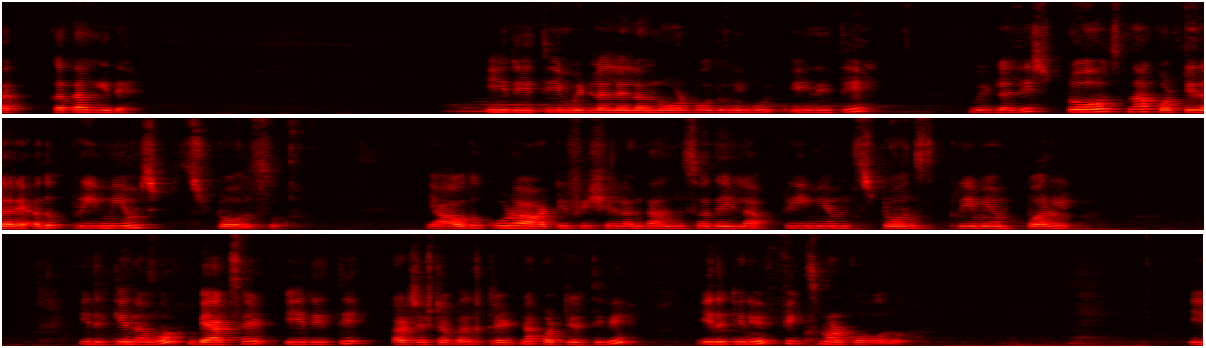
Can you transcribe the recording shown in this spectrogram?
ಸಖತ್ತಾಗಿದೆ ಈ ರೀತಿ ಮಿಡ್ಲಲ್ಲೆಲ್ಲ ನೋಡ್ಬೋದು ನೀವು, ಈ ರೀತಿ. ಮಿಡ್ಲಲ್ಲಿ ಸ್ಟೋನ್ಸ್ನ ಕೊಟ್ಟಿದ್ದಾರೆ. ಅದು ಪ್ರೀಮಿಯಮ್ ಸ್ಟೋನ್ಸು. ಯಾವುದು ಕೂಡ ಆರ್ಟಿಫಿಷಿಯಲ್ ಅಂತ ಅನಿಸೋದೇ ಇಲ್ಲ. Premium stones premium pearl. ಇದಕ್ಕೆ ನಾವು ಬ್ಯಾಕ್ ಸೈಡ್ ಈ ರೀತಿ ಅಡ್ಜಸ್ಟಬಲ್ ಥ್ರೆಡ್ನ ಕೊಟ್ಟಿರ್ತೀವಿ. ಇದಕ್ಕೆ ನೀವು ಫಿಕ್ಸ್ ಮಾಡ್ಕೋಬೋದು. ಈ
